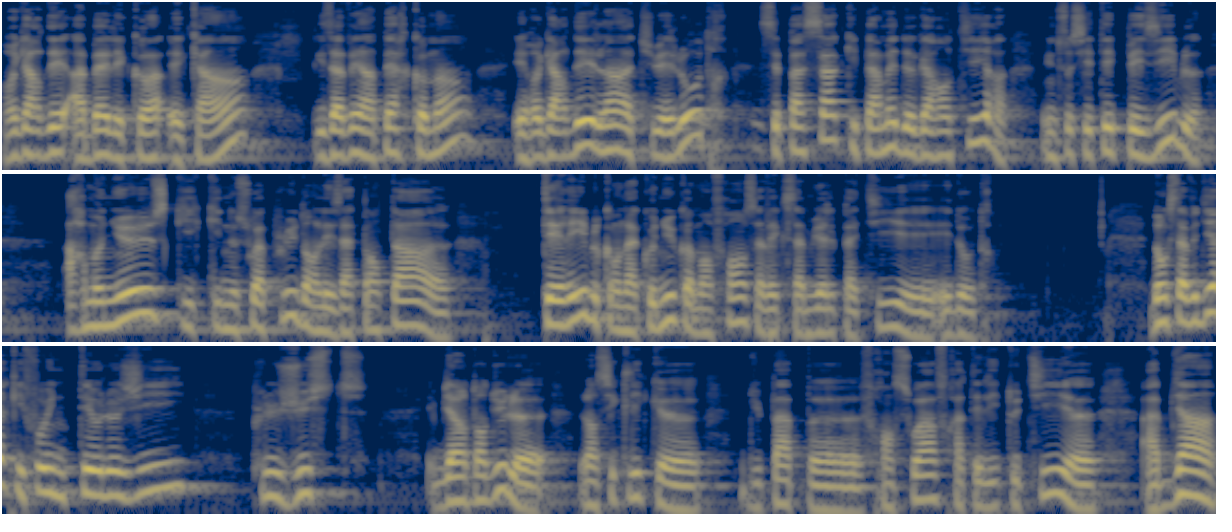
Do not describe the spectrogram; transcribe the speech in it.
regardez Abel et Caïn, ils avaient un père commun, et regardez, l'un a tué l'autre. C'est pas ça qui permet de garantir une société paisible, harmonieuse, qui, ne soit plus dans les attentats euh, terribles qu'on a connus, comme en France avec Samuel Paty et d'autres. Donc ça veut dire qu'il faut une théologie plus juste. Et bien entendu, l'encyclique euh, du pape euh, François, Fratelli Tutti, a, bien,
